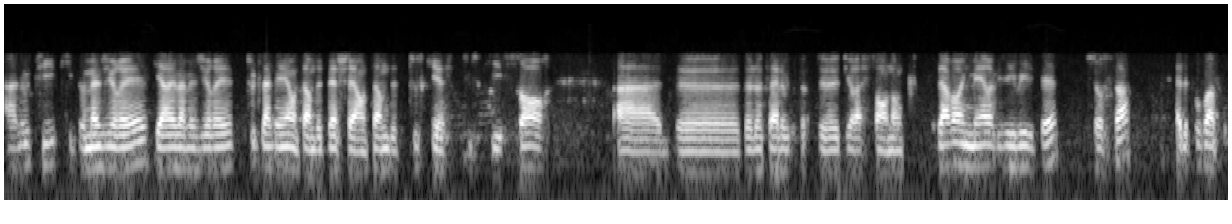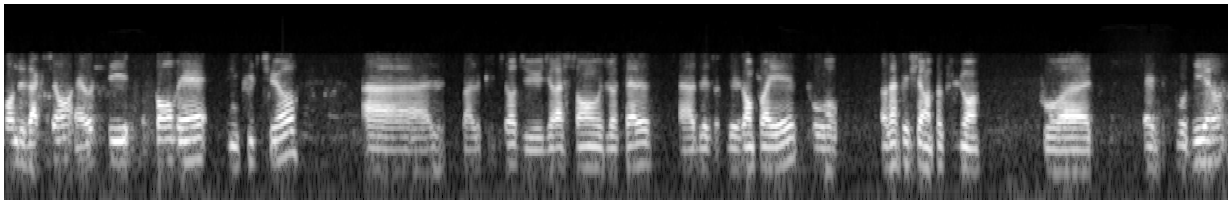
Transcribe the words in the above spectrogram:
un outil qui peut mesurer, qui arrive à mesurer toute l'année en termes de déchets, en termes de tout ce qui est tout ce qui sort euh, de, de l'hôtel ou de, du restaurant. Donc d'avoir une meilleure visibilité sur ça et de pouvoir prendre des actions et aussi former une culture euh, bah, la culture du, du, restaurant ou de l'hôtel, euh, des, des, employés, pour réfléchir un peu plus loin, pour, euh, pour dire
